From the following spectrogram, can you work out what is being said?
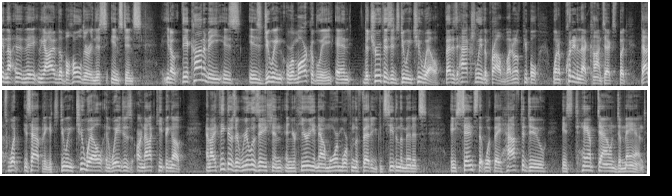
in the, in the, in the eye of the beholder in this instance. You know, the economy is is doing remarkably, and the truth is, it's doing too well. That is actually the problem. I don't know if people want to put it in that context, but that's what is happening. It's doing too well, and wages are not keeping up. And I think there's a realization, and you're hearing it now more and more from the Fed, you can see it in the minutes, a sense that what they have to do is tamp down demand.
